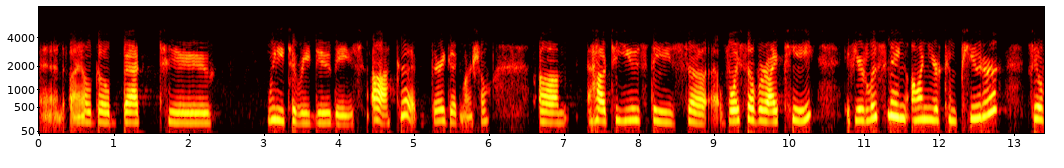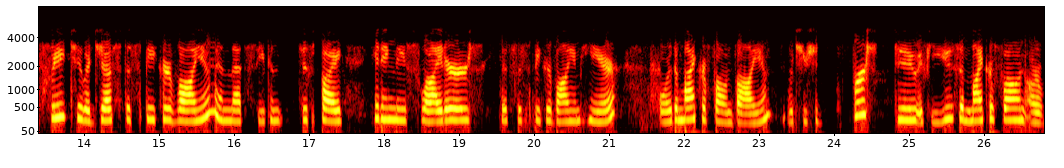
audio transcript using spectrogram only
And I'll go back to, we need to redo these. Ah, good. Very good, Marshall. Um, how to use these uh, voice over IP. If you're listening on your computer, feel free to adjust the speaker volume and that's you can just by hitting these sliders, that's the speaker volume here, or the microphone volume, which you should first do if you use a microphone or,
